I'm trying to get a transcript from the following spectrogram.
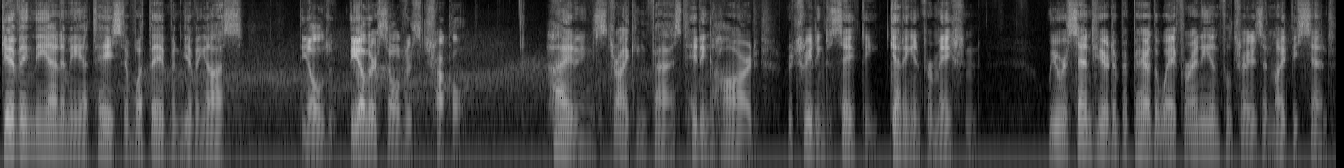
giving the enemy a taste of what they've been giving us. The, old, the other soldiers chuckle. Hiding, striking fast, hitting hard, retreating to safety, getting information. We were sent here to prepare the way for any infiltrators that might be sent.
